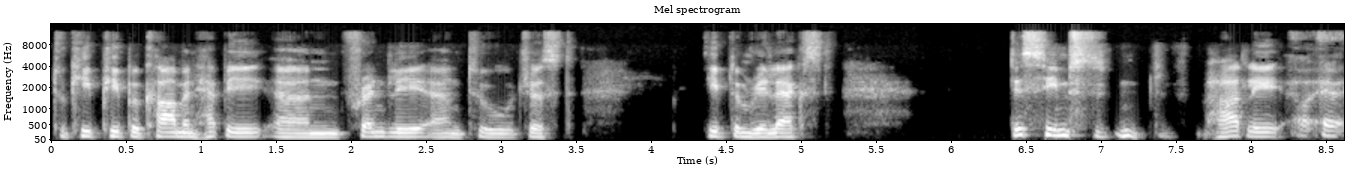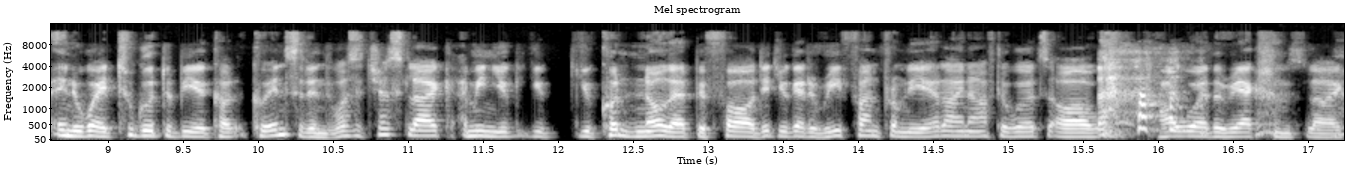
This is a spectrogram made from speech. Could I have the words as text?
to keep people calm and happy and friendly, and to just keep them relaxed this seems hardly uh, in a way too good to be a co coincidence. Was it just like i mean you, you you couldn't know that before. Did you get a refund from the airline afterwards or how were the reactions like?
